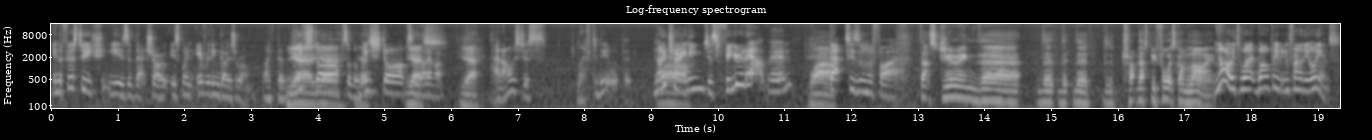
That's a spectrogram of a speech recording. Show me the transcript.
in the first two years of that show is when everything goes wrong like the Yeah, lift stops yeah, or the yes. winch stops or whatever Yeah. and I was just left to deal with it. No Wow. training, just figure it out, man. Wow. Baptism of fire. That's during the the the the, the tr- that's before it's gone live. No, it's while, while people in front of the audience.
